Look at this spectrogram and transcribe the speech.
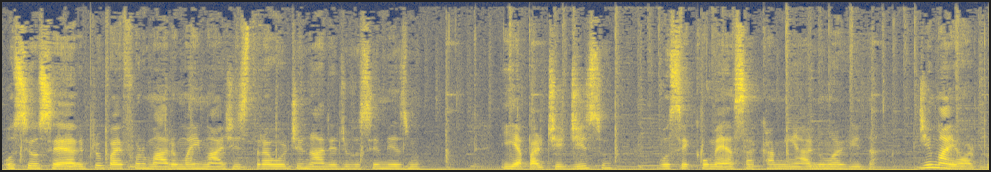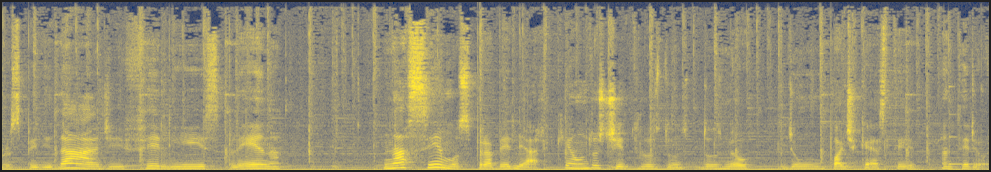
o seu cérebro vai formar uma imagem extraordinária de você mesmo. E a partir disso, você começa a caminhar numa vida de maior prosperidade, feliz, plena Nascemos para brilhar, que é um dos títulos do, do meu, de um podcast anterior.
